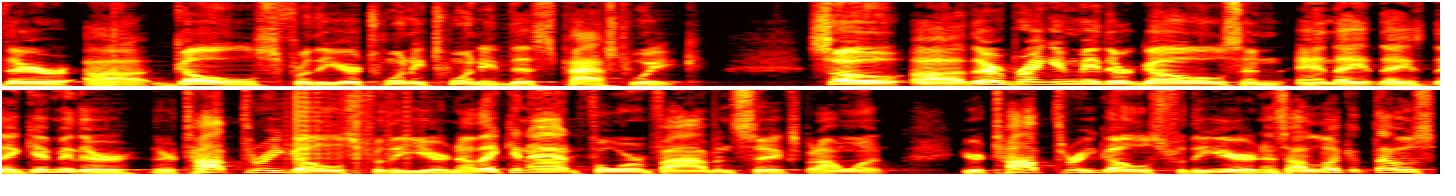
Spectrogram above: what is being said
their uh, goals for the year 2020 this past week. So uh, they're bringing me their goals, and, and they, they, they give me their, their top three goals for the year. Now, they can add four and five and six, but I want your top three goals for the year. And as I look at those,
